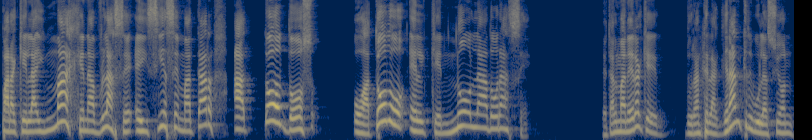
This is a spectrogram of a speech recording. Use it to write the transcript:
para que la imagen hablase e hiciese matar a todos o a todo el que no la adorase. De tal manera que durante la gran tribulación,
